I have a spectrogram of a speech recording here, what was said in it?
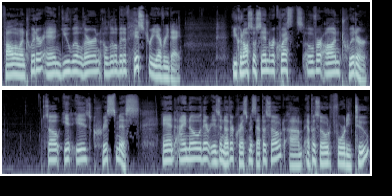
Follow on Twitter, and you will learn a little bit of history every day. You can also send requests over on Twitter. So it is Christmas. And I know there is another Christmas episode, um, episode 42.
